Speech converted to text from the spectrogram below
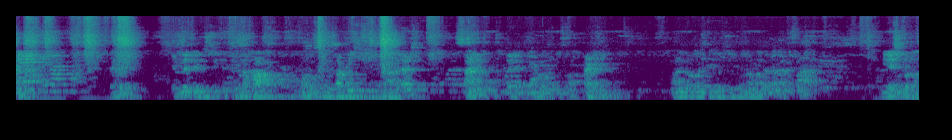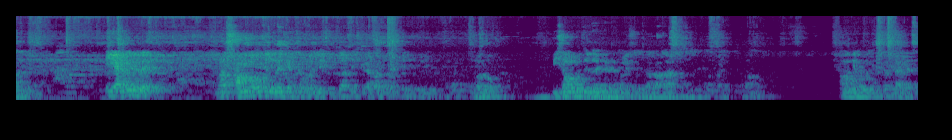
থিটা এগুলো ত্রিভুজটির ক্ষেত্রে হলো হাফ এবং ছাব্বিশ আঠাশ সাইন থার্টি মানে ত্রিভুজটির জন্য আমাদের না একশো বিরাশি প্রধান এই একইভাবে আমরা সমবাহুতিগুলির ক্ষেত্রফলের যে সূত্র আছে সে ব্যবহার করে সেই সূত্রটি বলব। বিষমবাহুতিগুলির ক্ষেত্রফলের সূত্র ব্যবহার সমাধি আছে।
